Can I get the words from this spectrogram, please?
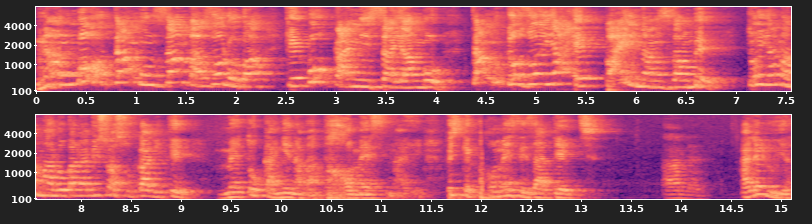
Nango ntango nzambe azoloba ke bokanisa yango ntango tozoya epai na nzambe toya na maloba na biso ya sukali te me tokangi na bapromese na ye. Puiske promese eza dete Amen. alleluya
